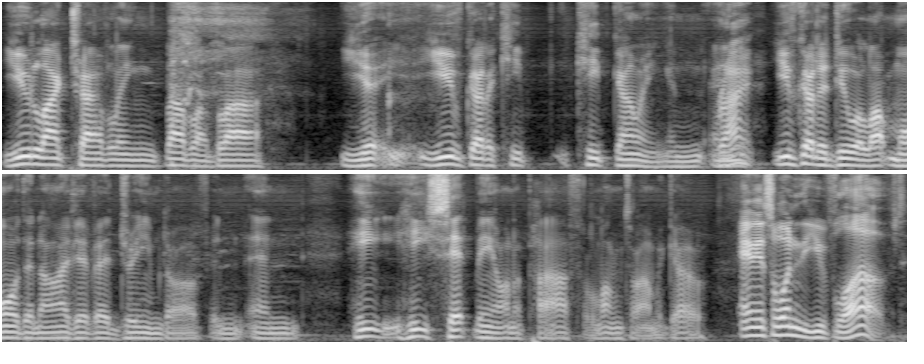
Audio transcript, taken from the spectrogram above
you like traveling, blah blah blah. You you've got to keep keep going, and, and Right. you've got to do a lot more than I've ever dreamed of." And and he he set me on a path a long time ago. And it's one that you've loved.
